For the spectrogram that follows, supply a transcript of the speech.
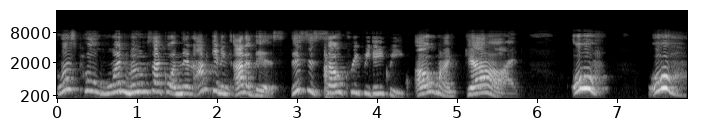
let's pull one moon cycle and then I'm getting out of this. This is so creepy deepy. Oh my God. Oh, oh.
